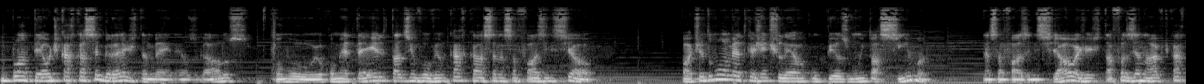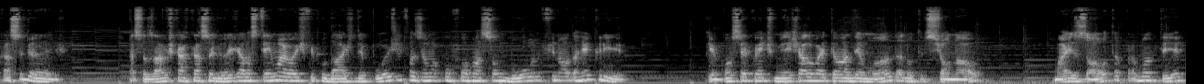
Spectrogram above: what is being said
um plantel de carcaça grande também, né? Os galos, como eu comentei, ele está desenvolvendo carcaça nessa fase inicial. A partir do momento que a gente leva com peso muito acima, nessa fase inicial, a gente está fazendo ave de carcaça grande. Essas aves de carcaça grande, elas têm maior dificuldade depois de fazer uma conformação boa no final da recria. Porque, consequentemente, ela vai ter uma demanda nutricional mais alta para manter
